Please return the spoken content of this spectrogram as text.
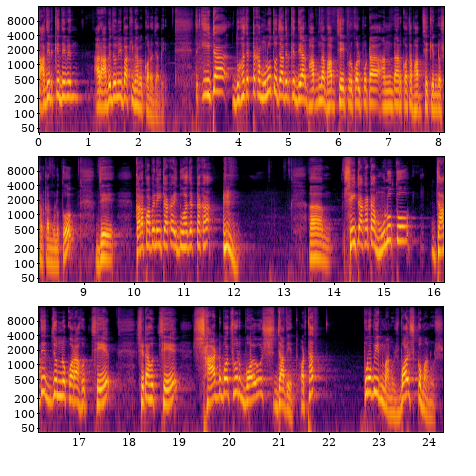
কাদেরকে দেবেন আর আবেদনই বা কীভাবে করা যাবে? তো এইটা দু হাজার টাকা মূলত যাদেরকে দেওয়ার ভাবনা ভাবছে, এই প্রকল্পটা আনার কথা ভাবছে কেন্দ্র সরকার মূলত যে কারা পাবেন এই টাকা, এই দু হাজার টাকা সেই টাকাটা মূলত যাদের জন্য করা হচ্ছে, সেটা হচ্ছে ষাট বছর বয়স যাদের, অর্থাৎ প্রবীণ মানুষ, বয়স্ক মানুষ,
